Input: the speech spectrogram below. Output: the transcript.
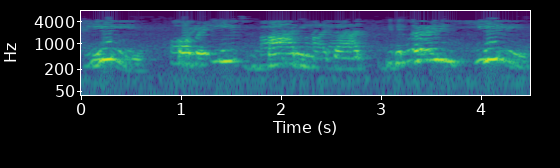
healing over each body, my God, declaring healing.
